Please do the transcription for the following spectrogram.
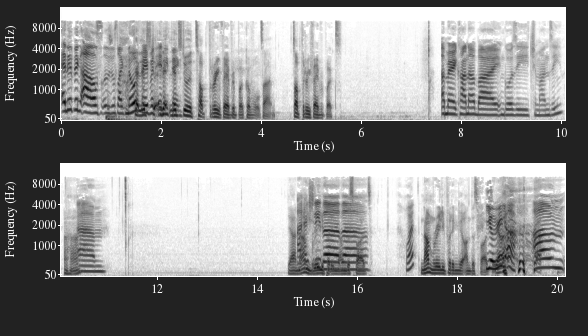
Anything else is just like no Okay, let's, favorite do, anything. let's do a top three favorite book of all time. Top three favorite books. Americanah by Ngozi Chimanzi. Uh-huh. Um, Yeah, now Uh, I'm actually, really the- putting you on the the- spot. what? Now I'm really putting you on the spot. You really Yeah. are. um,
